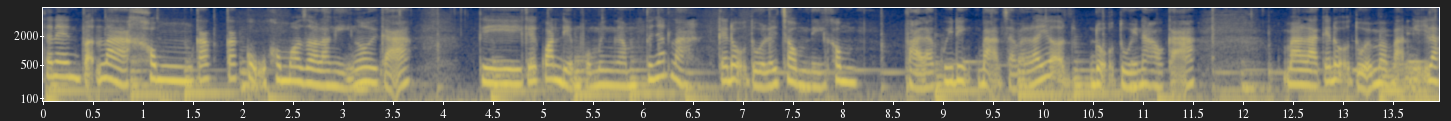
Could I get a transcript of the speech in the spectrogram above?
Thế nên vẫn là không các các cụ không bao giờ là nghỉ ngơi cả. Thì cái quan điểm của mình là thứ nhất là cái độ tuổi lấy chồng thì không phải là quy định bạn sẽ phải lấy ở độ tuổi nào cả mà là cái độ tuổi mà bạn nghĩ là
